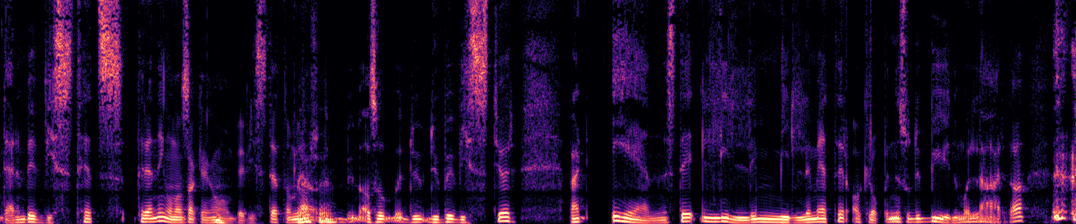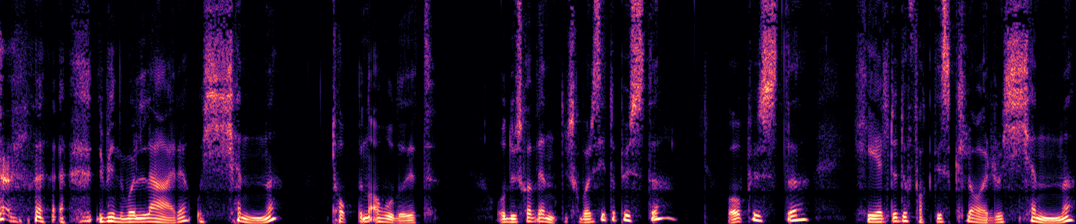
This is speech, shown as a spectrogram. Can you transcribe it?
det er en bevissthetstrening, og nå snakker jeg ikke om bevissthet. Om, altså, du, du bevisstgjør hvert eneste lille millimeter av kroppen din, så du begynner med å lære deg Du begynner med å lære å kjenne toppen av hodet ditt. Og du skal vente, du skal bare sitte og puste, og puste, helt til du faktisk klarer å kjenne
